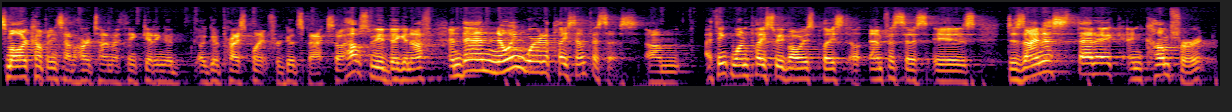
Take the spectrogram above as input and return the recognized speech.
smaller companies have a hard time, I think, getting a, a good price point for good specs. So it helps to be big enough. And then knowing where to place emphasis. Um, I think one place we've always placed uh, emphasis is design aesthetic and comfort.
